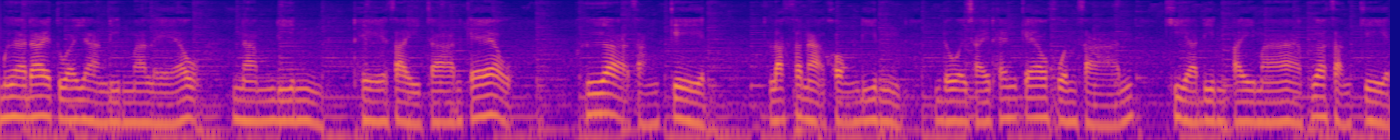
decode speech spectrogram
เมื่อได้ตัวอย่างดินมาแล้วนำดินเทใส่จานแก้ว เพื่อสังเกต ลักษณะของดิน โดยใช้แท่งแก้วควรสารเขี่ยดินไปมาเพื่อสังเกต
